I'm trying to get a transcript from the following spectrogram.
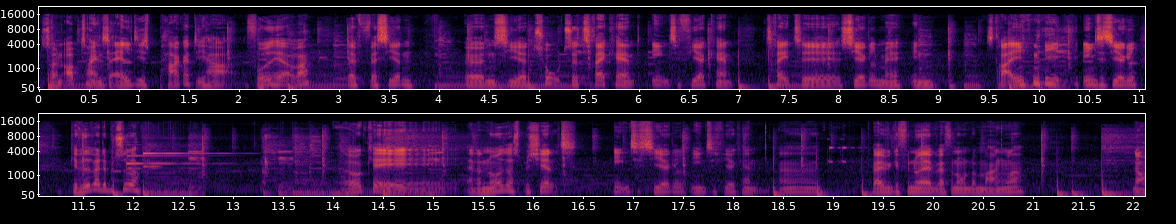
Så en optegnelse af alle de pakker, de har fået her, var? Hvad, hvad siger den? Øh, den siger 2 til trekant, 1 til firkant, 3 til cirkel med en streg ind i, en til cirkel. Kan I vide, hvad det betyder? Okay. Er der noget, der er specielt? En til cirkel, en til firkant. Uh, hvad vi kan finde ud af, hvad for nogen, der mangler. Nå,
